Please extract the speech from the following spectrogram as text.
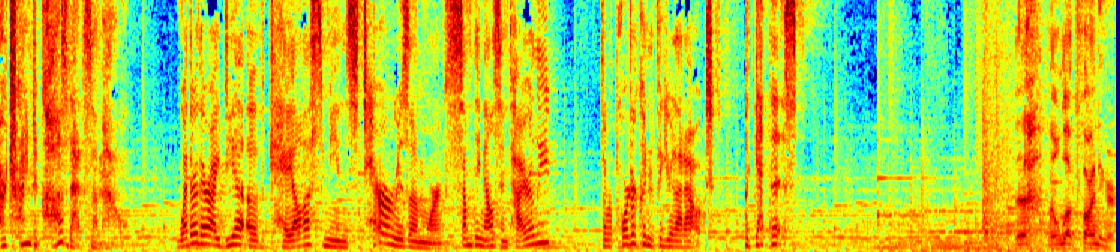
are trying to cause that somehow. Whether their idea of chaos means terrorism or something else entirely, the reporter couldn't figure that out. But get this Eh, no luck finding her.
